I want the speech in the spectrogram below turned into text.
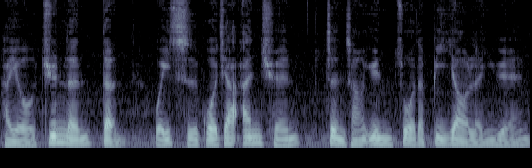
还有军人等维持国家安全正常运作的必要人员。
